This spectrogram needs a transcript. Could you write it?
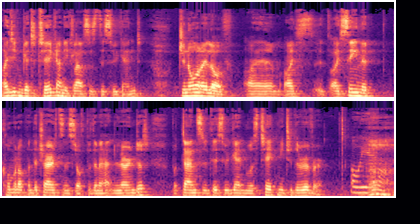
I didn't get to take any classes this weekend. Do you know what I love? I um, I I seen it coming up in the charts and stuff, but then I hadn't learned it. But dance it this weekend was "Take Me to the River." Oh yeah.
